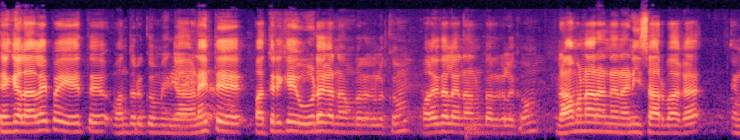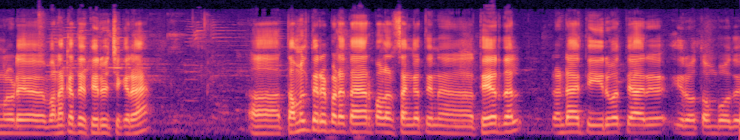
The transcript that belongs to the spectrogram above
எங்கள் அழைப்பை ஏற்று வந்திருக்கும் இங்கே அனைத்து பத்திரிகை ஊடக நண்பர்களுக்கும் வலைதள நண்பர்களுக்கும் ராமநாராயணன் அணி சார்பாக எங்களுடைய வணக்கத்தை தெரிவிச்சுக்கிறேன். தமிழ் திரைப்பட தயாரிப்பாளர் சங்கத்தின் தேர்தல் ரெண்டாயிரத்தி இருபத்தி ஆறு இருபத்தொம்போது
